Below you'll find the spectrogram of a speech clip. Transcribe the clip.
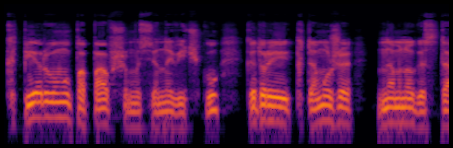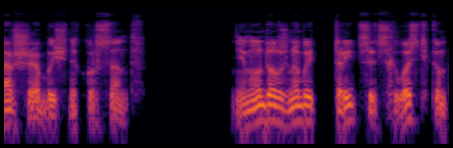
к первому попавшемуся новичку, который, к тому же, намного старше обычных курсантов. Ему должно быть тридцать с хвостиком.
